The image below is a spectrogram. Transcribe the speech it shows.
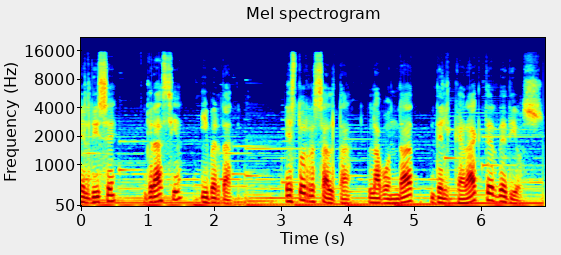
Él dice, gracia y verdad. Esto resalta la bondad del carácter de Dios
